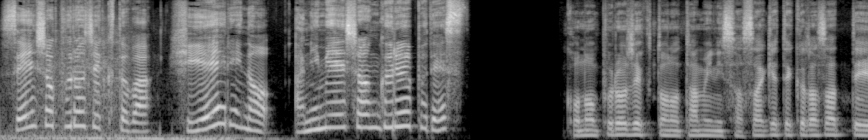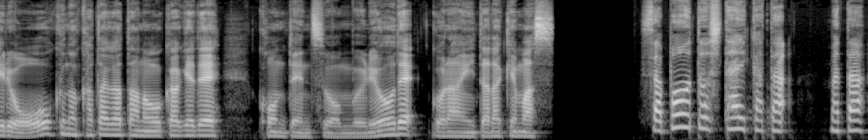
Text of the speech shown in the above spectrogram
聖書プロジェクトは非営利のアニメーショングループですこのプロジェクトのために捧げてくださっている多くの方々のおかげでコンテンツを無料でご覧いただけます。サポートしたい方また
